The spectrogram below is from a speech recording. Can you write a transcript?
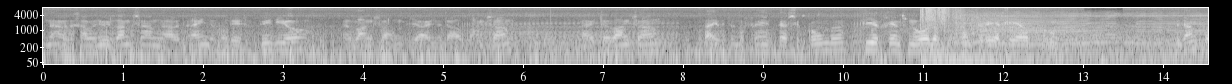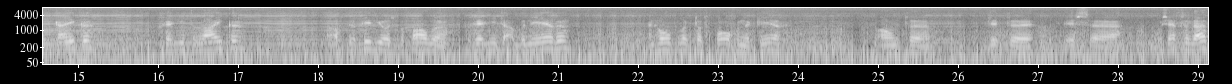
Nou, dan gaan we nu langzaam naar het einde van deze video. En langzaam, ja inderdaad langzaam. Mij te langzaam. 25 frames per seconde. 4 frames nodig om te reageren op groen. Bedankt voor het kijken. Vergeet niet te liken. Als de video's bevallen, vergeet niet te abonneren. En hopelijk tot de volgende keer. Want uh, dit uh, is, uh, hoe zeggen ze dat?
